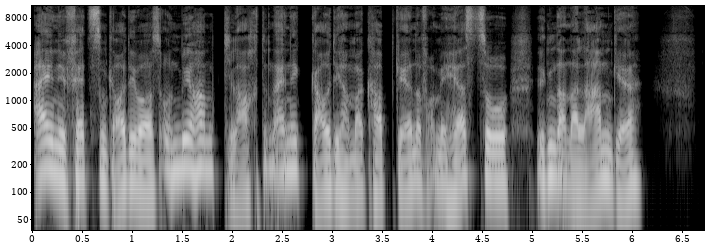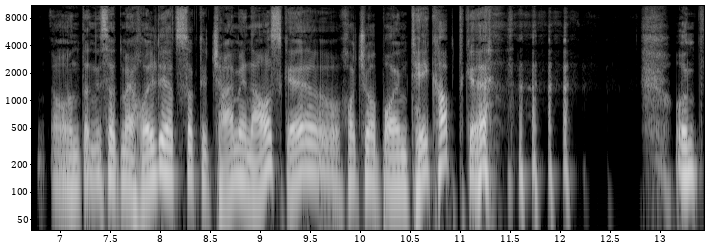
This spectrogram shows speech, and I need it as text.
eine Fetzen Gaudi war es. Und wir haben gelacht und eine Gaudi haben wir gehabt, gell. Und auf einmal hörst so irgendein Alarm, gell. Und dann ist halt mein Holde, hat gesagt, jetzt schau mal hinaus, gell, hat schon ein paar im Tee gehabt, gell. und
